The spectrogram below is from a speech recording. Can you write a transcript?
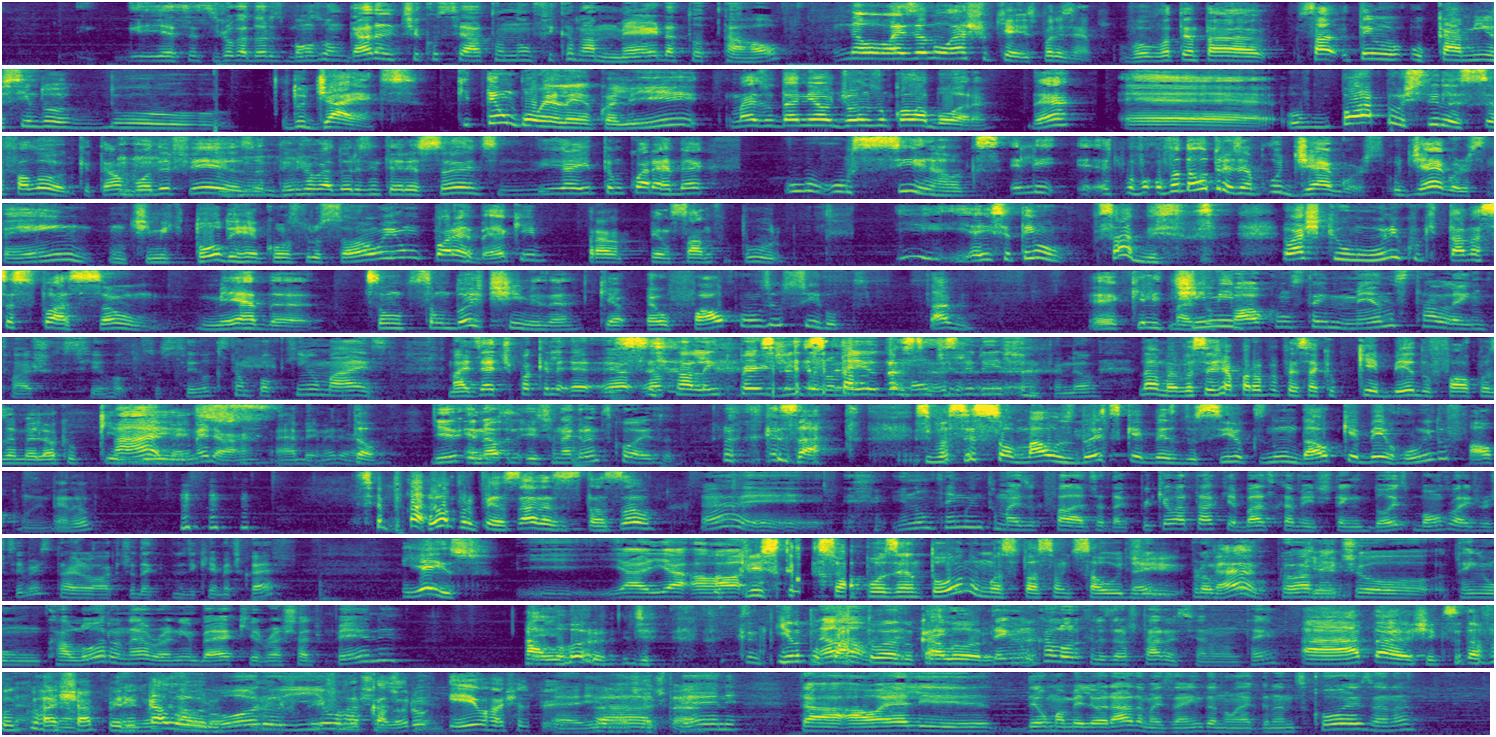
E esses jogadores bons vão garantir que o Seattle não fica na merda total. Não, mas eu não acho que é isso. Por exemplo, vou, vou tentar. Sabe, tem o, o caminho assim do, do. do Giants. Que tem um bom elenco ali, mas o Daniel Jones não colabora, né? É, o próprio Steelers que você falou, que tem uma boa defesa, tem jogadores interessantes, e aí tem um quarterback. O, o Seahawks, ele. Eu vou, eu vou dar outro exemplo, o Jaguars. O Jaguars tem um time todo em reconstrução e um quarterback para pensar no futuro. E, e aí você tem o. Sabe? Eu acho que o único que tá nessa situação merda são, são dois times, né? Que é, é o Falcons e o Seahawks, sabe? É aquele Mas time. o Falcons tem menos talento, acho que o Seahawks. O Seahawks tem um pouquinho mais. Mas é tipo aquele. É, é- é o talento perdido no meio do monte de lixo, entendeu? Não, mas você já parou pra pensar que o QB do Falcons é melhor que o QB. Ah, é bem melhor. É bem melhor. Então. E, e é não- isso. isso não é grandes coisas. Exato. Se você somar os dois QBs do Seahawks, não dá o QB ruim do Falcons, entendeu? Você parou pra pensar nessa situação? É, e, e não tem muito mais o que falar desse ataque, porque o ataque é basicamente tem dois bons wide receivers, Tyler Lockett e de DK Metcalf, E é isso. e, e aí a, O a, Chris Carson aposentou numa situação de saúde. tem, pro- né? provavelmente o, tem um calouro, né, running back Rashad Penny. Que- Calouro? De- Indo pro Não, quarto não, ano, tem- calouro. Tem, um calouro que eles draftaram esse ano, não tem? Ah, tá. Eu achei que você tá falando que o Rachar Penny é tem um calouro. calouro Ele e o Rashad Calouro Penny. e o Rashad Penny. É, e o Ah, Rashad tá. Penny. Tá, a OL deu uma melhorada, mas ainda não é grandes coisas, né?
